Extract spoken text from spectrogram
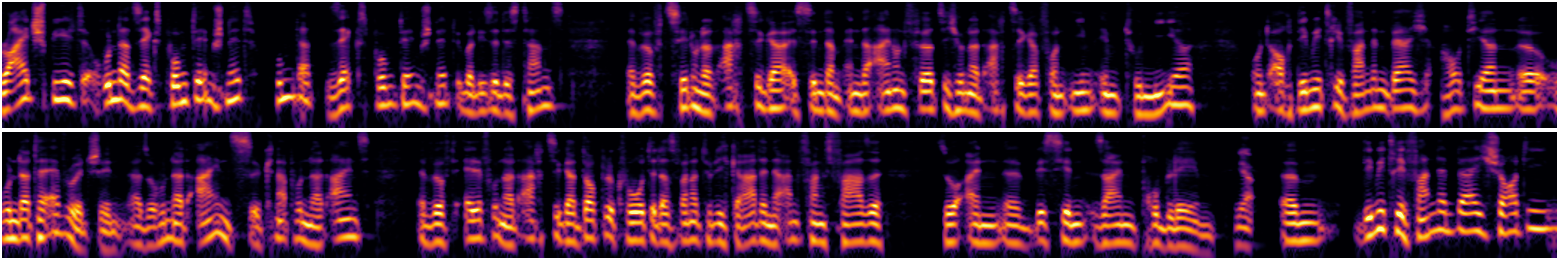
Wright spielt 106 Punkte im Schnitt, 106 Punkte im Schnitt über diese Distanz. Er wirft 10 180er. Es sind am Ende 41 180er von ihm im Turnier. Und auch Dimitri Vandenberg haut hier ein äh, 100er Average hin. Also 101, äh, knapp 101. Er wirft 11 180er Doppelquote. Das war natürlich gerade in der Anfangsphase so ein äh, bisschen sein Problem. Ja. Ähm, Dimitri Vandenberg, Shorty,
